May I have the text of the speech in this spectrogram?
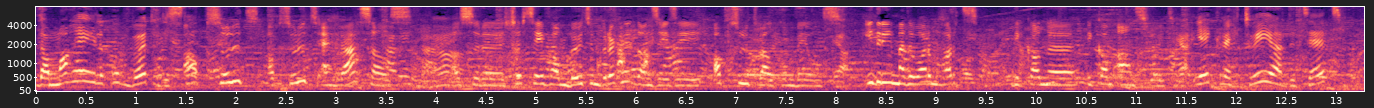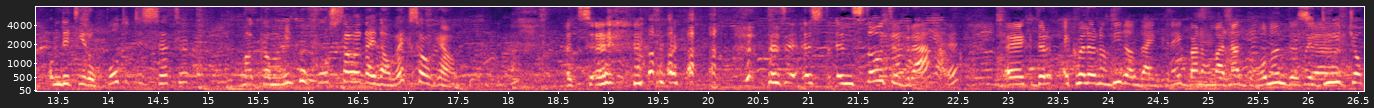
dat mag eigenlijk ook buiten die stad. Absoluut, absoluut. En graag zelfs. Als er chefs zijn van buiten Brugge, dan zijn zij absoluut welkom bij ons. Iedereen met een warm hart die kan, die kan aansluiten. Ja, jij krijgt twee jaar de tijd om dit hier op poten te zetten. Maar ik kan me niet goed voorstellen dat je dan weg zou gaan. Het, uh, is een stoute vraag. Hè. Ik, er, ik, wil er nog niet aan denken. Hè. Ik ben nog maar net begonnen. Dus, maar je je job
